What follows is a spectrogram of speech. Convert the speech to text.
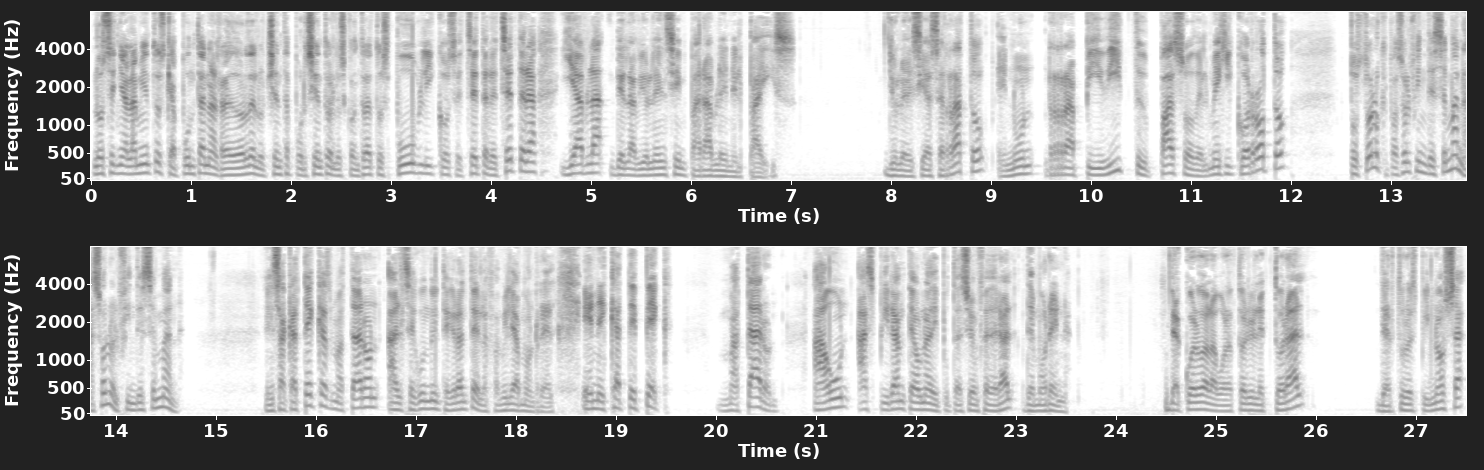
los señalamientos que apuntan alrededor del 80% de los contratos públicos, etcétera, etcétera, y habla de la violencia imparable en el país. Yo le decía hace rato, en un rapidito paso del México roto, pues todo lo que pasó el fin de semana, solo el fin de semana. En Zacatecas mataron al segundo integrante de la familia Monreal. En Ecatepec mataron a un aspirante a una diputación federal de Morena. De acuerdo al laboratorio electoral, de Arturo Espinosa,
